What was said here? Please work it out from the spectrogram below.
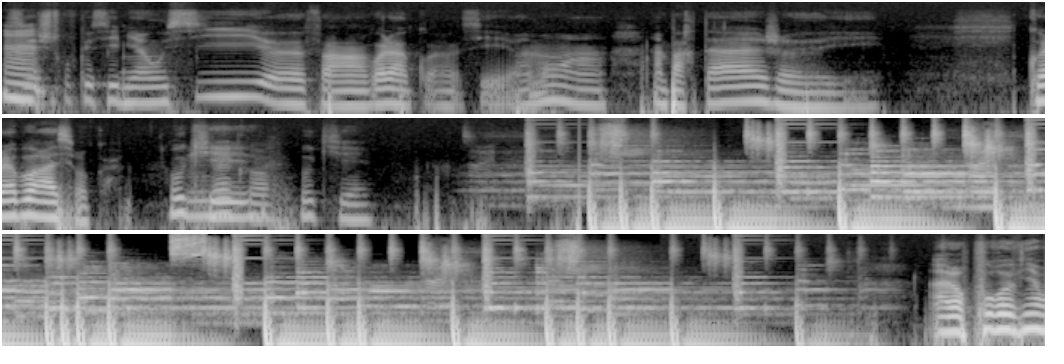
Mm. je trouve que c'est bien aussi. Euh, Enfin, voilà, quoi. C'est vraiment un, un partage euh, et collaboration, quoi. Ok. D'accord, ok. Alors pour revenir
